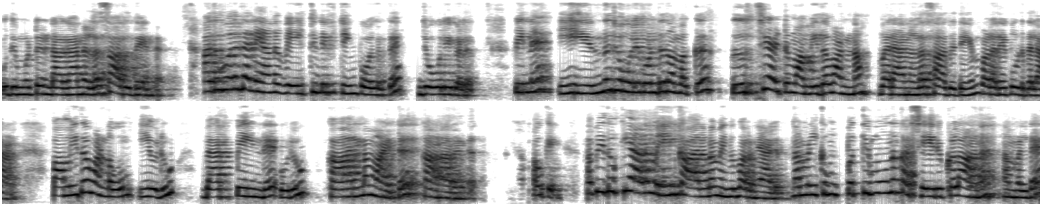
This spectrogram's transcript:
ബുദ്ധിമുട്ട് ഉണ്ടാകാനുള്ള സാധ്യതയുണ്ട്. അതുപോലെ തന്നെയാണ് വെയിറ്റ് ലിഫ്റ്റിംഗ് പോലത്തെ ജോലികൾ. പിന്നെ ഈ ഇരുന്ന് ജോലി കൊണ്ട് നമുക്ക് തീർച്ചയായിട്ടും അമിതവണ്ണം വരാനുള്ള സാധ്യതയും വളരെ കൂടുതലാണ്. അപ്പൊ അമിതവണ്ണവും ഈ ഒരു ബാക്ക് പെയിന്റെ ഒരു കാരണമായിട്ട് കാണാറുണ്ട്. ഓക്കെ അപ്പൊ ഇതൊക്കെയാണ് മെയിൻ കാരണം എന്ന് പറഞ്ഞാലും നമ്മൾക്ക് മുപ്പത്തിമൂന്ന് കശേരുക്കളാണ് നമ്മളുടെ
